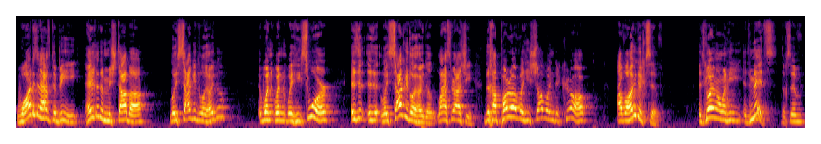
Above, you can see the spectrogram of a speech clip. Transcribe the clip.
Why does it have to be Heiche de mishtaba loy sagidi loy hoida? When, when, when he swore, is it is it loy sagid loy hoida? Last Rashi. The chapara v'hishava in the kra avohidik siv. It's going on when he admits the chsiv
